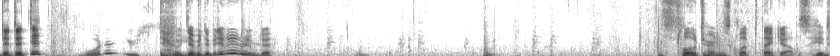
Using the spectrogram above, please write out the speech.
Did did. What are you slow turn is clipped. Thank you, Appleseed.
